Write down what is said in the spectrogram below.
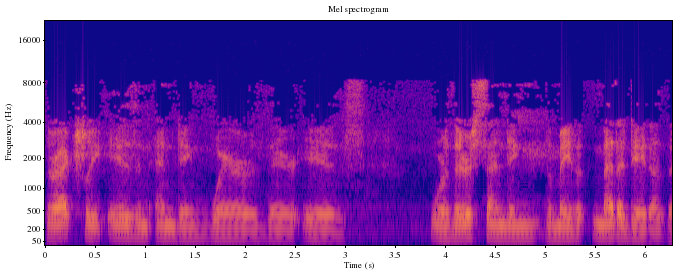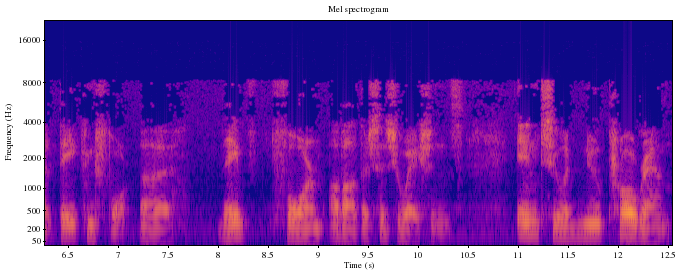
there actually is an ending where there is where they're sending the meta, metadata that they conform uh, they form about their situations into a new program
